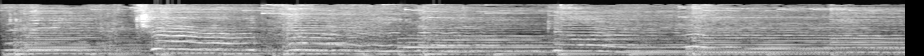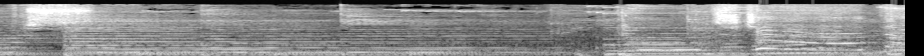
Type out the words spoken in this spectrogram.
bir kephene görürsün Boş cephene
